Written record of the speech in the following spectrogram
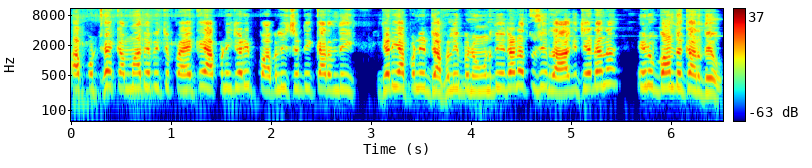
ਆ ਪੁੱਠੇ ਕੰਮਾਂ ਦੇ ਵਿੱਚ ਪੈ ਕੇ ਆਪਣੀ ਜਿਹੜੀ ਪਬਲਿਸਿਟੀ ਕਰਨ ਦੀ, ਜਿਹੜੀ ਆਪਣੀ ਡਫਲੀ ਬਣਾਉਣ ਦੀ, ਜਿਹੜਾ ਤੁਸੀਂ ਰਾਗ ਛੇੜਾ ਨਾ, ਇਹਨੂੰ ਬੰਦ ਕਰ ਦਿਓ।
